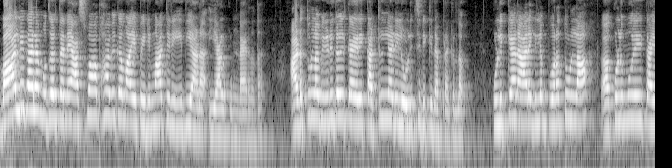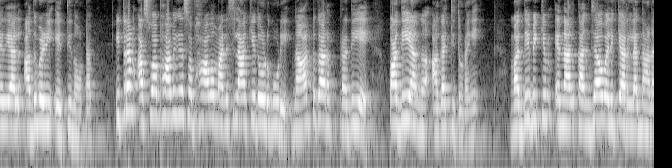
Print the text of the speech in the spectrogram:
ബാല്യകാലം മുതൽ തന്നെ അസ്വാഭാവികമായ പെരുമാറ്റ രീതിയാണ് ഇയാൾക്കുണ്ടായിരുന്നത്. അടുത്തുള്ള വീടുകളിൽ കയറി കട്ടിലിനടിയിൽ ഒളിച്ചിരിക്കുന്ന പ്രകൃതം. കുളിക്കാൻ ആരെങ്കിലും പുറത്തുള്ള കുളിമുറിയിൽ കയറിയാൽ അതുവഴി എത്തിനോട്ടം. ഇത്തരം അസ്വാഭാവിക സ്വഭാവം മനസ്സിലാക്കിയതോടുകൂടി നാട്ടുകാർ പ്രതിയെ പതിയെ അങ്ങ് അകറ്റി തുടങ്ങി. മദ്യപിക്കും എന്നാൽ കഞ്ചാവ് വലിക്കാറില്ലെന്നാണ്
